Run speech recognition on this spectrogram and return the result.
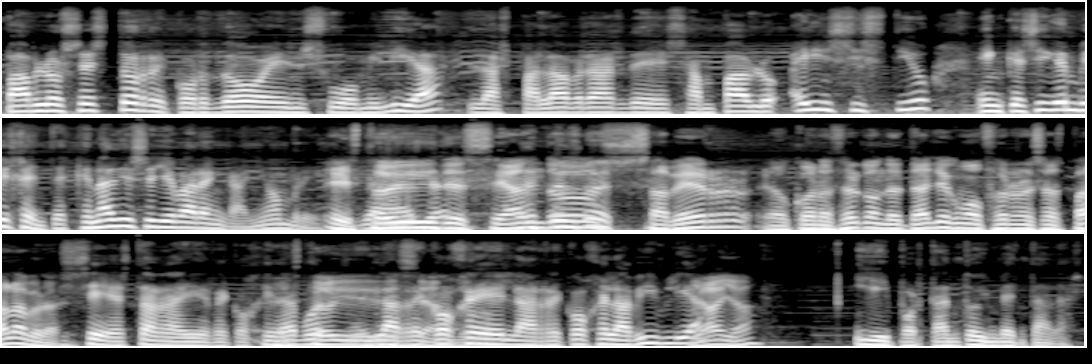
Pablo VI recordó en su homilía las palabras de San Pablo e insistió en que siguen vigentes, que nadie se llevara a engaño, hombre. Estoy Ya- ya- deseando saber o conocer con detalle cómo fueron esas palabras. Sí, están ahí recogidas. Estoy Bueno, las recoge, las recoge la Biblia Ya, ya. Y por tanto inventadas.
